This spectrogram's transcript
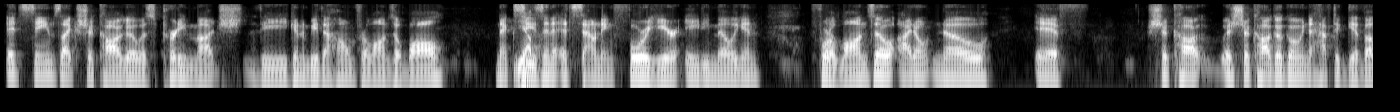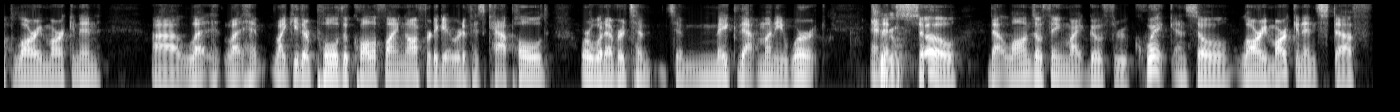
it seems like Chicago is pretty much the going to be the home for Lonzo Ball next yep. season. It's sounding four year, eighty million for. Lonzo. I don't know if Chicago is Chicago going to have to give up Lauri Markkanen. Uh, let let him like either pull the qualifying offer to get rid of his cap hold or whatever to to make that money work. And True. if so, that Lonzo thing might go through quick. And so Lauri Markkanen stuff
